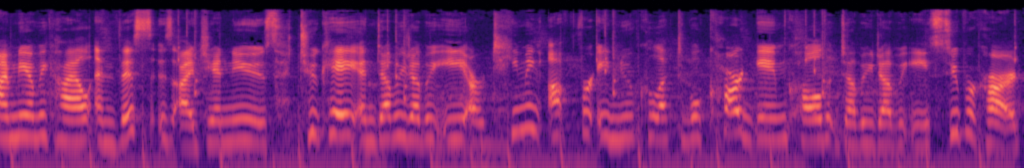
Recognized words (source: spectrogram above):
I'm Naomi Kyle, and this is IGN News. 2K and WWE are teaming up for a new collectible card game called WWE Supercard,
